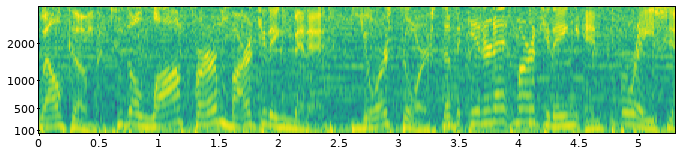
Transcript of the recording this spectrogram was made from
Welcome to the Law Firm Marketing Minute, your source of internet marketing inspiration.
